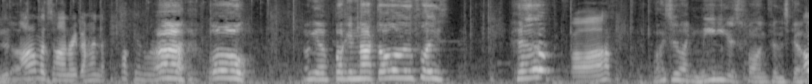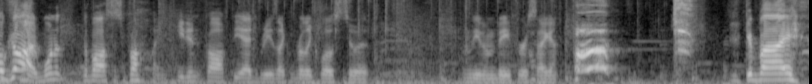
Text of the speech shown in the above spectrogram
There's an automaton right behind the fucking rock. Ah! Oh! I'm getting fucking knocked all over the place. Help! Fall off. Why is there like meteors falling from the sky? Oh What the fuck? god, one of the boss is falling. He didn't fall off the edge, but he's like really close to it. Leave him be for a second. Ah! Goodbye.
